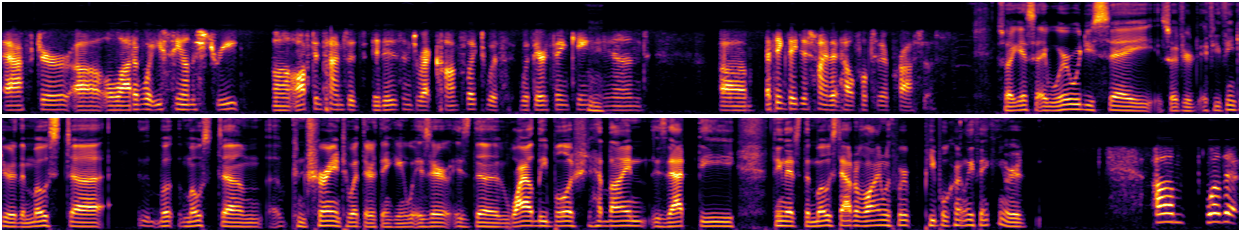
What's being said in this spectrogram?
after uh, a lot of what you see on the street. Uh, oftentimes, it, it is in direct conflict with, with their thinking, mm. and um, I think they just find it helpful to their process. So, I guess uh, where would you say? So, if you're if you think you're the most uh, most um, contrarian to what they're thinking, is there is the wildly bullish headline? Is that the thing that's the most out of line with where people are currently thinking, or um, well, the,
